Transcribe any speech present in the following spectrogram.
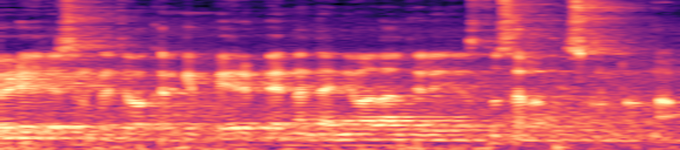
వీడియో చేసిన ప్రతి ఒక్కరికి పేరు పేరున ధన్యవాదాలు తెలియజేస్తూ సెలవు తీసుకుంటున్నాం.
